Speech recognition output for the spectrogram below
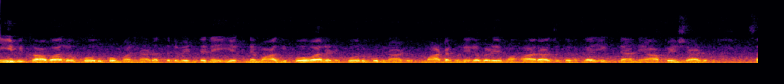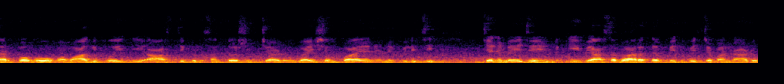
ఏమి కావాలో కోరుకోమన్నాడు. అతడు వెంటనే యజ్ఞం ఆగిపోవాలని కోరుకున్నాడు. మాటకు నిలబడే మహారాజు కనుక యజ్ఞాన్ని ఆపేశాడు. సర్పహోమం ఆగిపోయింది ఆస్తికుడు సంతోషించాడు. వైశంపాయనుని పిలిచి జనమేజయునికి వ్యాసభారతం వినిపించమన్నాడు.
